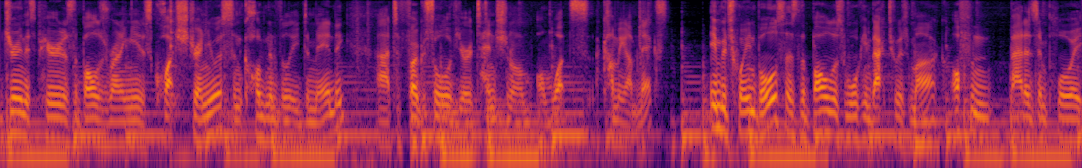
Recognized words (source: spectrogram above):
during this period as the bowler's running in is quite strenuous and cognitively demanding uh, to focus all of your attention on, on what's coming up next. In between balls, as the bowler's walking back to his mark, often batters employ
